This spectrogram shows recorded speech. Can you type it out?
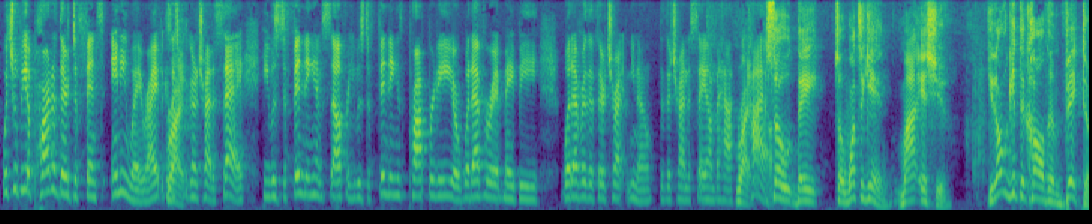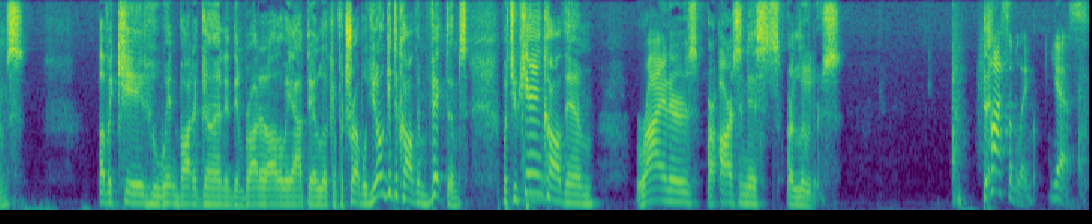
which would be a part of their defense anyway, right? Because that's what they're going to try to say. He was defending himself, or he was defending his property, or whatever it may be, whatever that they're trying, you know, that they're trying to say on behalf of right. Kyle. So they. So once again, my issue. You don't get to call them victims of a kid who went and bought a gun and then brought it all the way out there looking for trouble. You don't get to call them victims, but you can call them rioters or arsonists or looters. Possibly, yes.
